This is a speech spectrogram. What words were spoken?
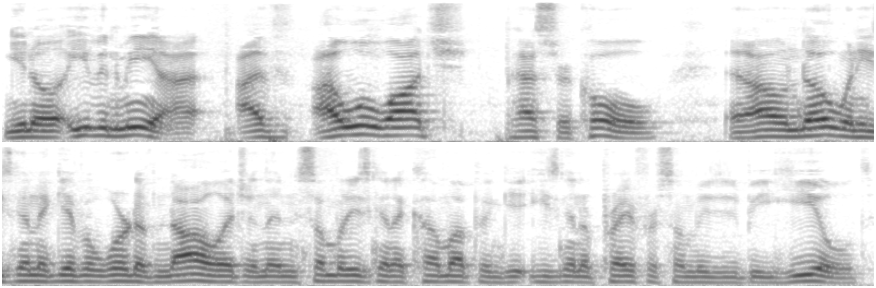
you know, even me, I, I've I will watch Pastor Cole, and I'll know when he's going to give a word of knowledge, and then somebody's going to come up and get, he's going to pray for somebody to be healed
